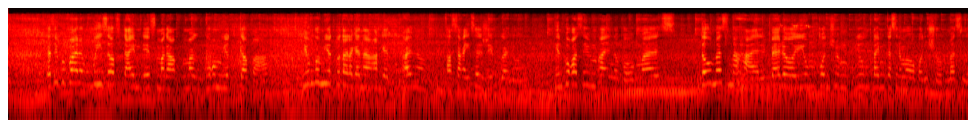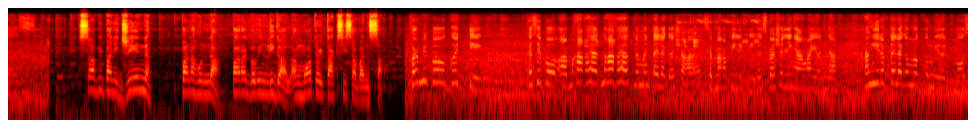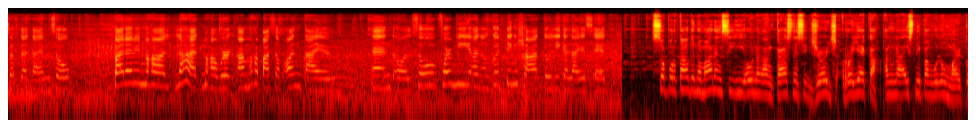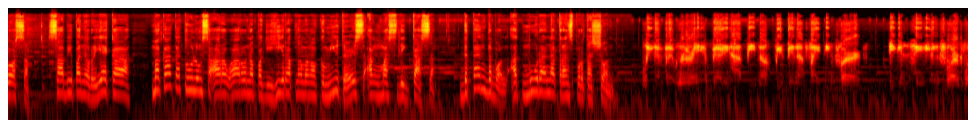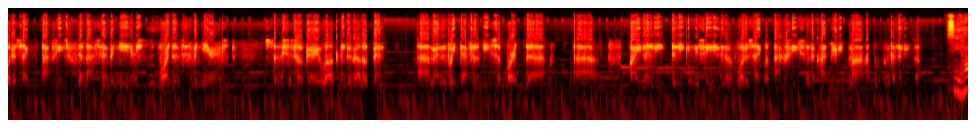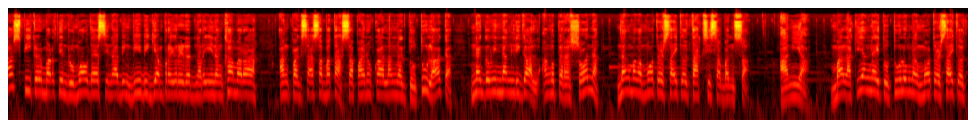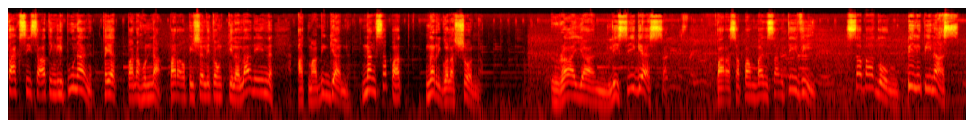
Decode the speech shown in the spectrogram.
Kasi po parang waste of time if mag- mag-commute ka pa. Yung commute po talaga na akit, ano, kasakay sa jeep, ganun. Yun po kasi, ano po, mas, though mas mahal, pero yung consume, yung time kasi na mako-consume, mas less. Sabi pa ni Jean, panahon na para gawing legal ang motor taxi sa bansa. For me po, good thing. Kasi po, ah, makaka-help, nakaka-help naman talaga siya sa mga Pilipino. Especially nga ngayon na ang hirap talaga mag-commute most of the time. So, para rin maka, lahat maka-work, ah, makapasok on time and all. So, for me, ano, good thing siya to legalize it. Suportado naman ang CEO ng angkas na si George Royeca ang nais ni Pangulong Marcos. Sabi pa ni Royeca, makakatulong sa araw-araw na paghihirap ng mga commuters ang mas ligtas, dependable at mura na transportasyon. Siyempre, we're very, very happy. No? We've been uh, fighting for legalization for motorcycle taxis for the last seven years, more than seven years. So this is a very welcome development. Um, and we definitely support the uh, finally the legalization of motorcycle taxis in the country. Makakatulong talaga ito. Si House Speaker Martin Romualdez sinabing bibigyan prioridad na rin ng Kamara ang pagsasabata sa panukalang nagtutulak na gawin ng legal ang operasyon ng mga motorcycle taxi sa bansa. Aniya, malaki ang naitutulong ng motorcycle taxi sa ating lipunan kaya't panahon na para opisyal itong kilalanin at mabigyan ng sapat na regulasyon. Ryan Lisiges para sa Pambansang TV sa Bagong Pilipinas.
